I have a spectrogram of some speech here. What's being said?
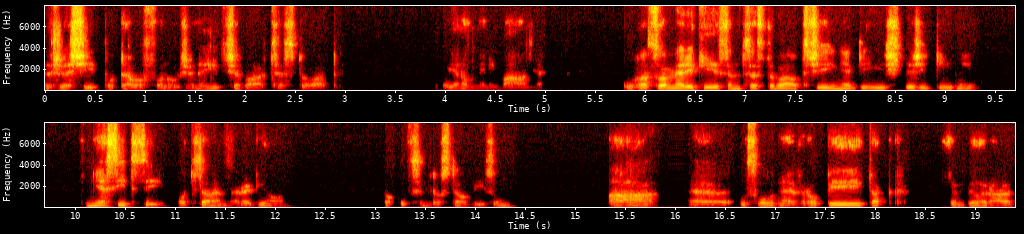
řešit po telefonu, že není třeba cestovat jenom minimálně. U Hlasu Ameriky jsem cestoval tři, někdy čtyři týdny měsíci po celém regionu pokud jsem dostal vízum. A e, u Svobodné Evropy, tak jsem byl rád,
